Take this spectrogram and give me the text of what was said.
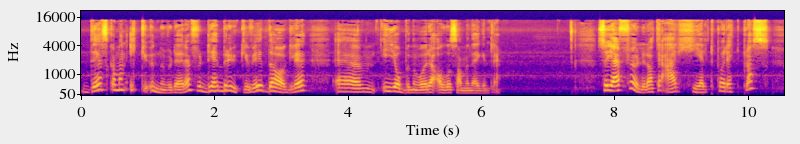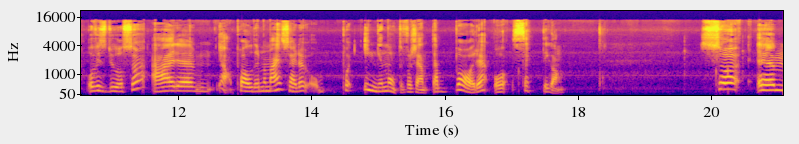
Det skal man ikke undervurdere, for det bruker vi daglig eh, i jobbene våre alle sammen, egentlig. Så jeg føler at jeg er helt på rett plass. Og hvis du også er eh, ja, på alder med meg, så er det på ingen måte for sent. Det er bare å sette i gang. Så um,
